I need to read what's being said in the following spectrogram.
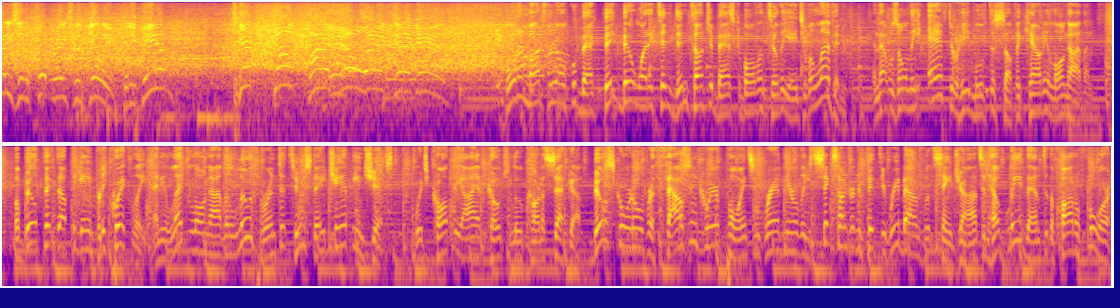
Scottie's in a foot race with Gilliam. Can he beat him? Tip dunk by Bill Wennington again. Born in Montreal, Quebec, Big Bill Wennington didn't touch a basketball until the age of 11, and that was only after he moved to Suffolk County, Long Island. But Bill picked up the game pretty quickly, and he led Long Island Lutheran to two state championships, which caught the eye of coach Lou Carnesecca. Bill scored over 1,000 career points and grabbed nearly 650 rebounds with St. John's and helped lead them to the Final Four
